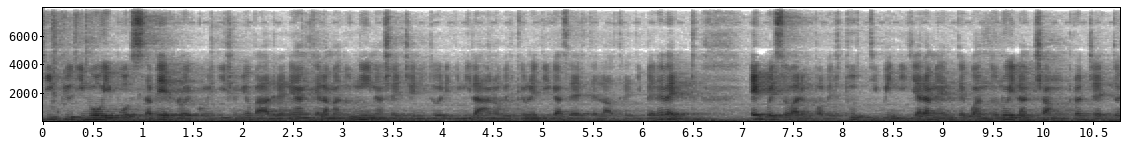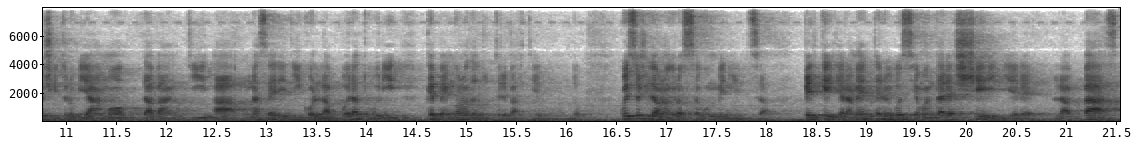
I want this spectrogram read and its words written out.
chi più di noi può saperlo e come dice mio padre neanche la Madonnina c'ha i genitori di Milano perché uno è di Caserta e l'altro è di Benevento e questo vale un po' per tutti, quindi chiaramente quando noi lanciamo un progetto ci troviamo davanti a una serie di collaboratori che vengono da tutte le parti del mondo. Questo ci dà una grossa convenienza perché chiaramente noi possiamo andare a scegliere la base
